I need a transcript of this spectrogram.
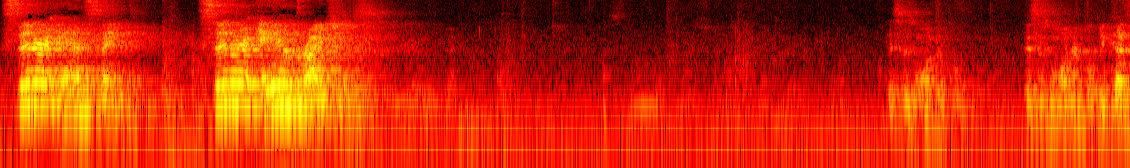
Sinner and saint. Sinner and righteous. This is wonderful. This is wonderful because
